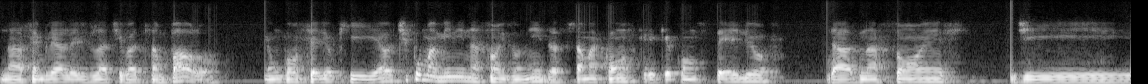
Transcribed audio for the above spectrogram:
na Assembleia Legislativa de São Paulo, é um conselho que é tipo uma mini Nações Unidas, chama CONSCRI, que é o Conselho das Nações de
